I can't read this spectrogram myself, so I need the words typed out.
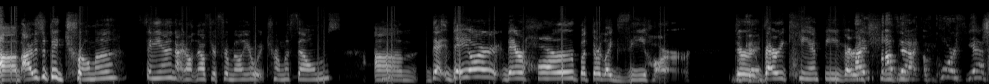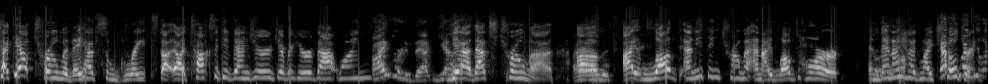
Um, I was a big Troma fan. I don't know if you're familiar with Troma films. Um, they they are they're horror, but they're like Z horror. They're Okay. very campy, very I cheesy. love that. Of course. Yes. Check out Troma. They have some great stuff. Uh, Toxic Avenger. Did you ever hear of that one? I've heard of that. Yes. Yeah, that's Troma. I Um, I loved anything Troma, and I loved horror. And then I Oh, had my That's children. why like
